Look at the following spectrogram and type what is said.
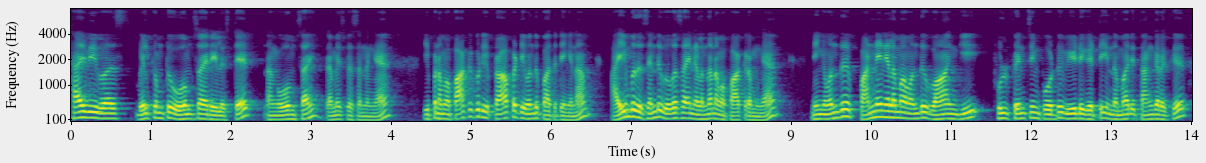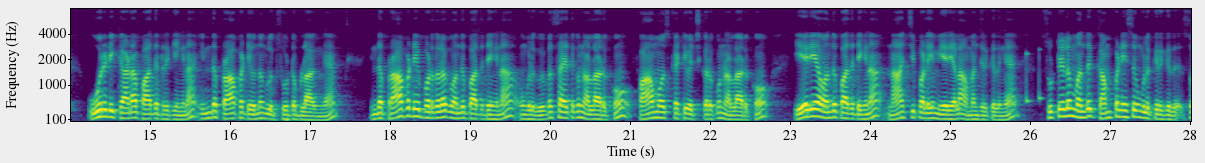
Hi viewers welcome to Om Sai real estate நாங்கள் ஓம் சாய் ரமேஷ் பேசணுங்க இப்போ நம்ம பார்க்கக்கூடிய ப்ராப்பர்ட்டி வந்து பார்த்துட்டிங்கன்னா ஐம்பது சென்ட் விவசாய நிலம் தான் நம்ம பார்க்குறோமுங்க. நீங்கள் வந்து பண்ணை நிலமாக வந்து வாங்கி ஃபுல் ஃபென்சிங் போட்டு வீடு கட்டி இந்த மாதிரி தங்கறதுக்கு ஊரடி காடாக பார்த்துட்ருக்கீங்கன்னா இந்த ப்ராப்பர்ட்டி வந்து உங்களுக்கு சூட்டபுள் ஆகுங்க. இந்த ப்ராப்பர்ட்டியை பொறுத்தளவுக்கு வந்து பார்த்துட்டிங்கன்னா உங்களுக்கு விவசாயத்துக்கும் நல்லாயிருக்கும் ஃபார்ம் ஹவுஸ் கட்டி வச்சுக்கிறதுக்கும் நல்லாயிருக்கும். ஏரியா வந்து பார்த்துட்டிங்கன்னா நாச்சிப்பாளையம் ஏரியாலாம் அமைஞ்சிருக்குதுங்க. சுற்றிலும் வந்து கம்பெனிஸும் உங்களுக்கு இருக்குது. ஸோ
